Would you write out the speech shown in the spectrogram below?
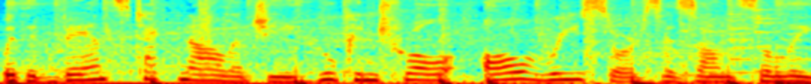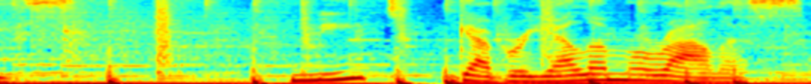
with advanced technology who control all resources on Solis. Meet Gabriela Morales,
